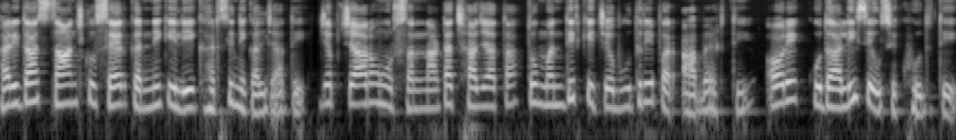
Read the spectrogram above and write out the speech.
हरिदास साँझ को सैर करने के लिए घर से निकल जाते। जब चारों ओर सन्नाटा छा जाता तो मंदिर के चबूतरे पर आ बैठते और एक कुदाली से उसे खोदते।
